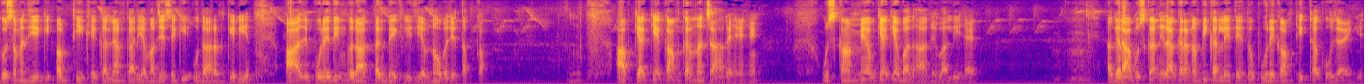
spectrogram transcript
तो समझिए कि अब ठीक है, कल्याणकारी अमर जैसे कि उदाहरण के लिए, आज पूरे दिन को रात तक देख लीजिए, अब नौ बजे तक का। आप क्या क्या काम करना चाह रहे हैं? उस काम में अब क्या क्या बाधा आने वाली है? अगर आप उसका निराकरण अभी कर लेते हैं तो पूरे काम ठीक ठाक हो जाएँगे।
